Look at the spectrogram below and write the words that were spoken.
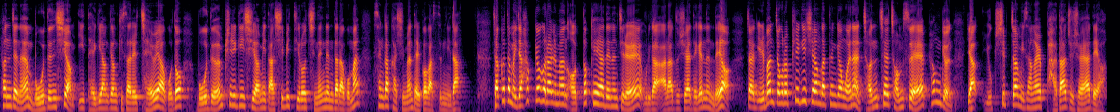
현재는 모든 시험, 이 대기환경 기사를 제외하고도 모든 필기 시험이 다 CBT로 진행된다라고만 생각하시면 될 것 같습니다. 자, 그렇다면 이제 합격을 하려면 어떻게 해야 되는지를 우리가 알아두셔야 되겠는데요. 자, 일반적으로 필기 시험 같은 경우에는 전체 점수의 평균 약 60점 이상을 받아 주셔야 돼요.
